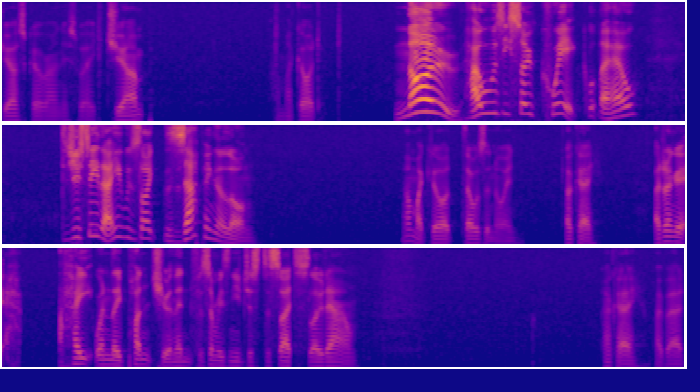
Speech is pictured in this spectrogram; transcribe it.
Just go around this way. Jump. Oh my god. No! How was he so quick? What the hell? Did you see that? He was like zapping along. Oh my god, that was annoying. Okay. I don't get. I hate when they punch you and then for some reason you just decide to slow down. Okay, my bad.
